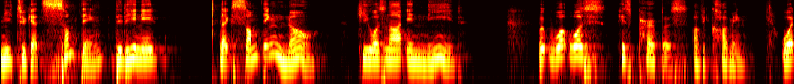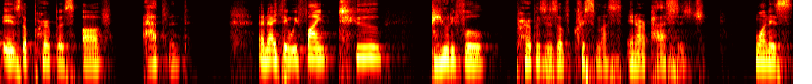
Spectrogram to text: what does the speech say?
need to get something. Did he need like something? No. He was not in need. But what was his purpose of coming? What is the purpose of Advent? And I think we find two beautiful purposes of Christmas in our passage. One is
